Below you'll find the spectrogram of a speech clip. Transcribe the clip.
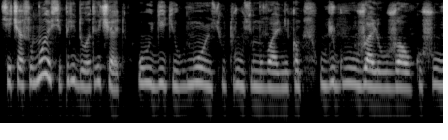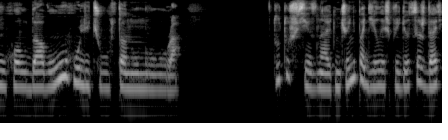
сейчас умоюсь и приду, отвечает «Уйдите, умоюсь, утрусь умывальником, убегу, жалю, жалку, шуха, удаву, уху лечу, устану, умру, ура». Тут уж все знают, ничего не поделаешь, придется ждать,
